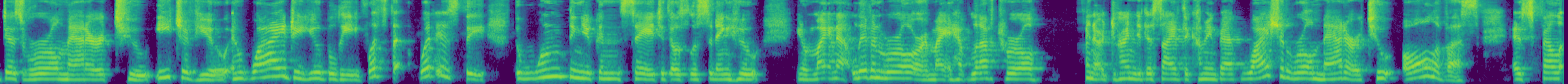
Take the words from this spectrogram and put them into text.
does rural matter to each of you? And why do you believe? What's the what is the the one thing you can say to those listening who you know might not live in rural or might have left rural and are trying to decide if they're coming back why should rural matter to all of us as fellow,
